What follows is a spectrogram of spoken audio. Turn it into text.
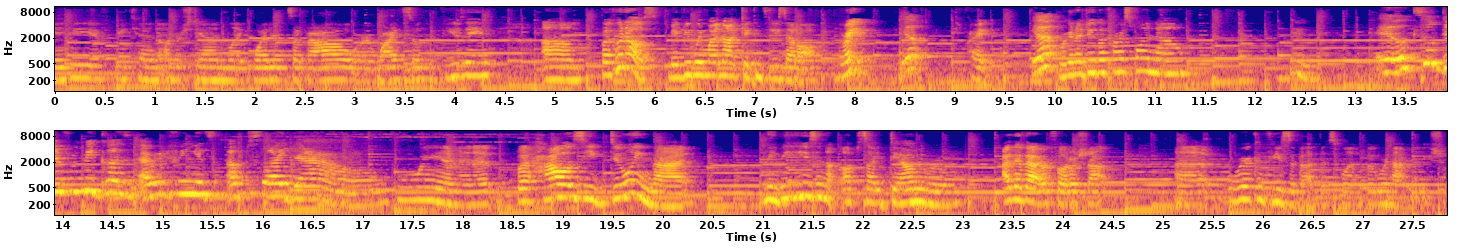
Maybe if we can understand like what it's about or why it's so confusing. Um, but who knows? Maybe we might not get confused at all. All right? Yep. All right. Yep. We're gonna do the first one now. Hmm. It looks so different because everything is upside down. Wait a minute, but how is he doing that? Maybe he's in an upside down room. Either that or Photoshop. Uh, we're confused about this one, but we're not really sure.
